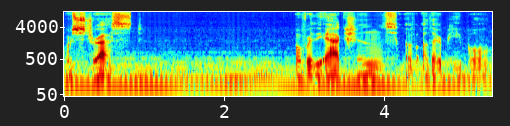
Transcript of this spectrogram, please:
or stressed over the actions of other people.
